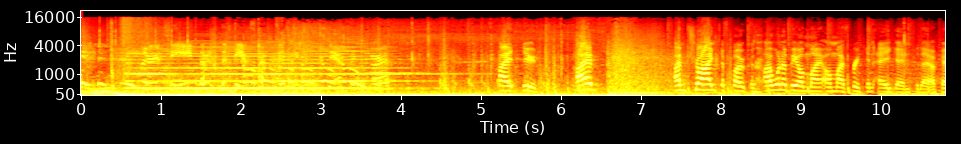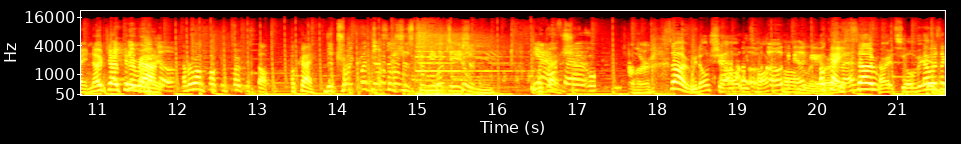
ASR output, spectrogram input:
the routine, the, the dance dancing Alright, dude. I'm I'm trying to focus. I want to be on my on my freaking A game today, okay? No joking around. Everyone fucking focused up. Okay. The trick with this is just communication. Yeah, We don't so- shout over each other. So, We don't shout, we talk Oh, okay, calmly. okay. okay, so All right, Sylvia. there was a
